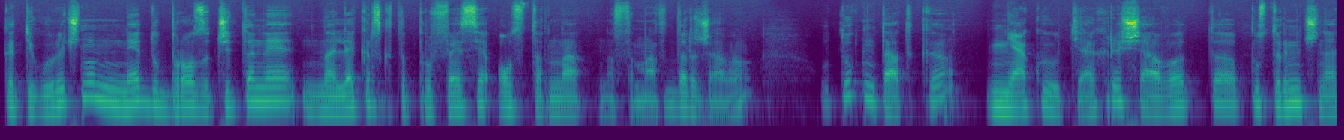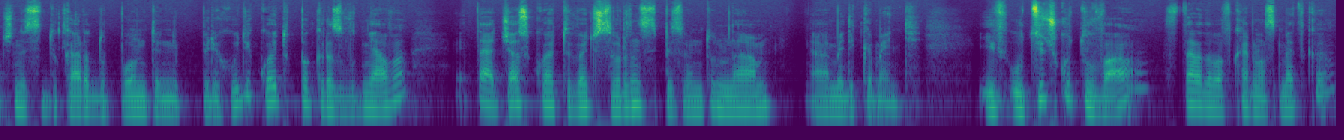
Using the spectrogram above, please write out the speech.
категорично недобро зачитане на лекарската професия от страна на самата държава. От тук нататък някои от тях решават а, по страничен начин да си докарат допълнителни приходи, което пък разводнява е тая част, която е вече свързана с изписването на а, медикаменти. И от всичко това стара да в крайна сметка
